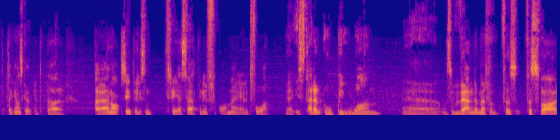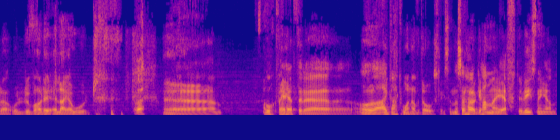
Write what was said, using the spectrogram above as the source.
pratade ganska lite där. Någon sitter liksom tre säten ifrån mig, eller två. Eh, is that an OP1? Uh, och så vände jag mig för, för, för svara och då var det Elijah Wood. uh, och vad heter det? Och I got one of those. Liksom. Men så högg han mig i eftervisningen.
